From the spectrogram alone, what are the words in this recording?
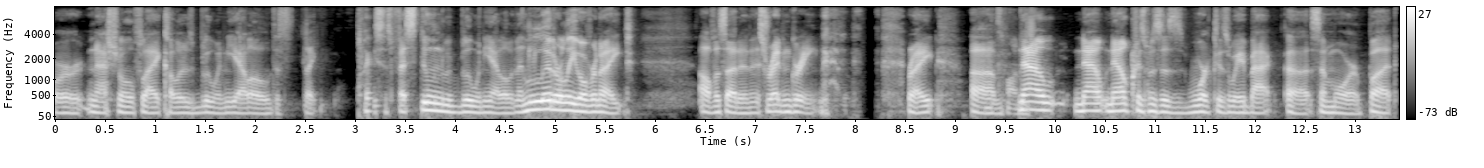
or national flag colors blue and yellow this like place is festooned with blue and yellow and then literally overnight all of a sudden it's red and green right? Um now now now christmas has worked its way back uh some more but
